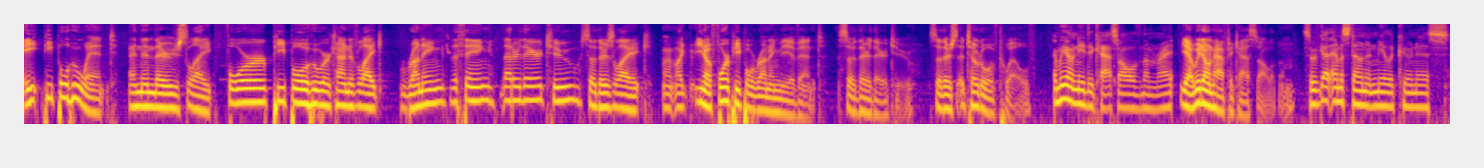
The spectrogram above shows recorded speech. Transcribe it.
eight people who went, and then there's like four people who were kind of like running the thing that are there too. So there's like, uh, like you know, four people running the event, so they're there too. So there's a total of twelve. And we don't need to cast all of them, right? Yeah, we don't have to cast all of them. So we've got Emma Stone and Mila Kunis.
